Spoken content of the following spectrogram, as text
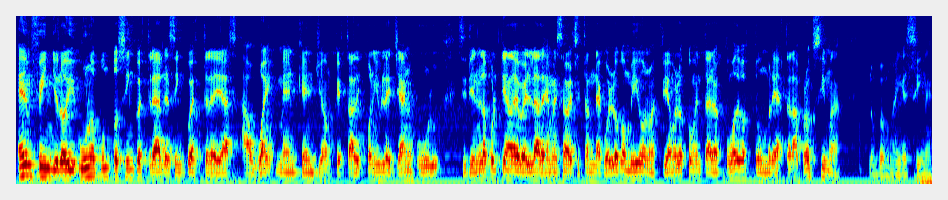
En fin, yo le doy 1.5 estrellas de 5 estrellas a White Man Can Jump, que está disponible ya en Hulu. Si tienen la oportunidad de verla, déjenme saber si están de acuerdo conmigo. Nos escriban en los comentarios como de costumbre. Hasta la próxima. Nos vemos en el cine.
